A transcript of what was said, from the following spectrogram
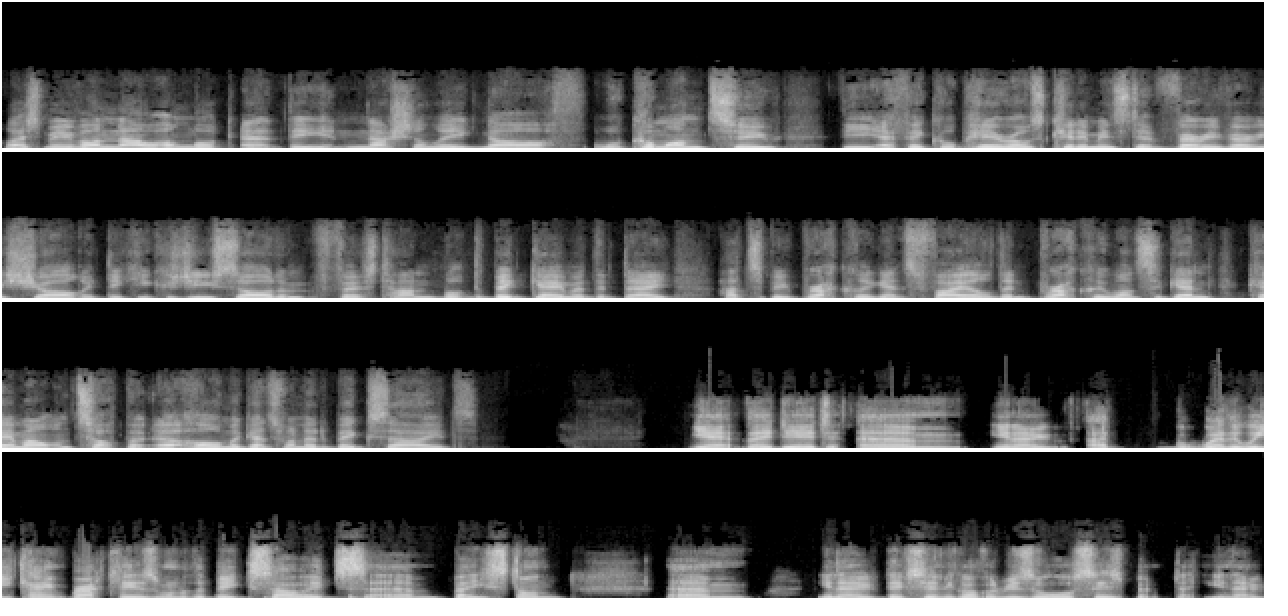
Let's move on now and look at the National League North. We'll come on to the FA Cup heroes Kidderminster very, very shortly, Dickie, because you saw them firsthand. But the big game of the day had to be Brackley against Fylde, and Brackley once again came out on top at, at home against one of the big sides. Yeah, they did. Um, you know, I, whether we count Brackley as one of the big sides, um, based on um, you know, they've certainly got the resources, but, you know,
